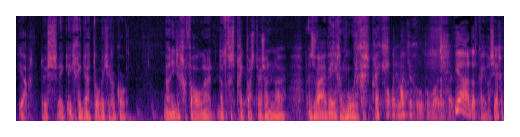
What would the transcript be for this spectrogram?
Ja, dus ik, ik ging daar torentje van Kok. Maar in ieder geval, uh, dat gesprek was dus een, een zwaarwegend moeilijk gesprek. Op het matje geroepen worden? Ja, dat kan je wel zeggen.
